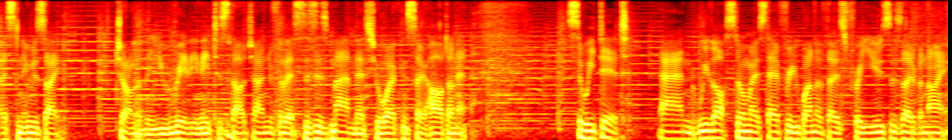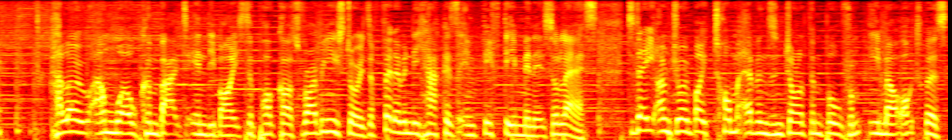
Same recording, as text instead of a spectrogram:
And he was like, Jonathan, you really need to start charging for this. This is madness. You're working so hard on it. So we did. And we lost almost every one of those free users overnight. Hello and welcome back to Indie Bites, the podcast where I bring you stories of fellow indie hackers in 15 minutes or less. Today I'm joined by Tom Evans and Jonathan Bull from Email Octopus,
